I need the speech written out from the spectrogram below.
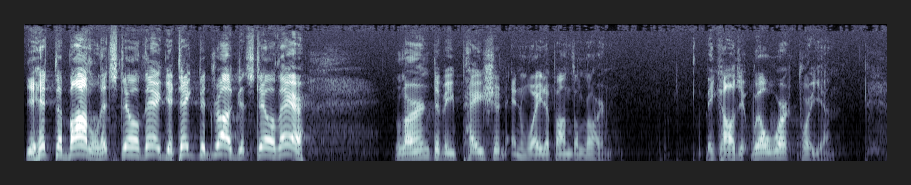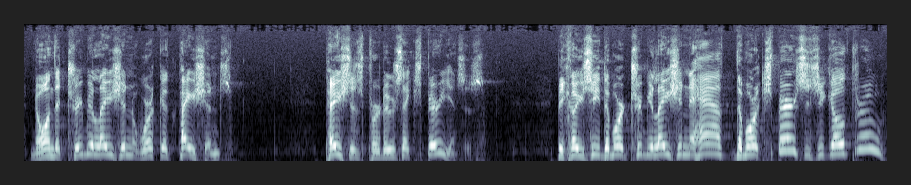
You hit the bottle, it's still there. You take the drug, it's still there. Learn to be patient and wait upon the Lord because it will work for you. Knowing that tribulation worketh patience, patience produce experiences. Because you see, the more tribulation you have, the more experiences you go through.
